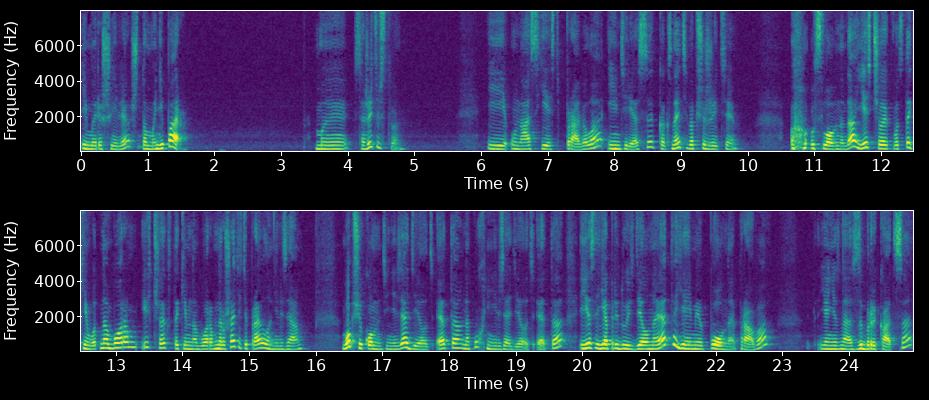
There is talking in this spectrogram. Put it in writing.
И мы решили, что мы не пара. Мы сожительствуем, и у нас есть правила и интересы, как, знаете, в общежитии условно, да, есть человек вот с таким вот набором и человек с таким набором. Нарушать эти правила нельзя. В общей комнате нельзя делать это, на кухне нельзя делать это. И если я приду и сделаю на это, я имею полное право, я не знаю, забрыкаться,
